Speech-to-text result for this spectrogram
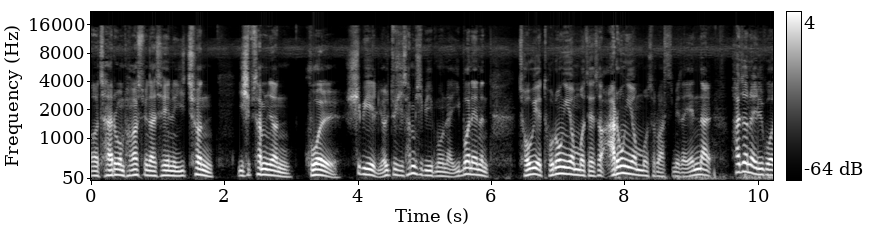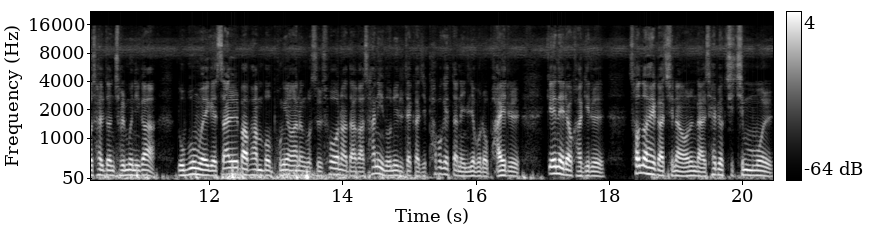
어, 자, 여러분 반갑습니다. 저희는 2023년 9월 12일 12시 32분에 이번에는 저위의 도롱이 연못에서 아롱이 연못으로 왔습니다. 옛날 화전에 일구어 살던 젊은이가 노부모에게 쌀밥 한번 봉양하는 것을 소원하다가 산이 논일 때까지 파보겠다는 일념으로 바위를 깨내려 가기를 서너해가 지난 어느 날 새벽 지친 몸을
